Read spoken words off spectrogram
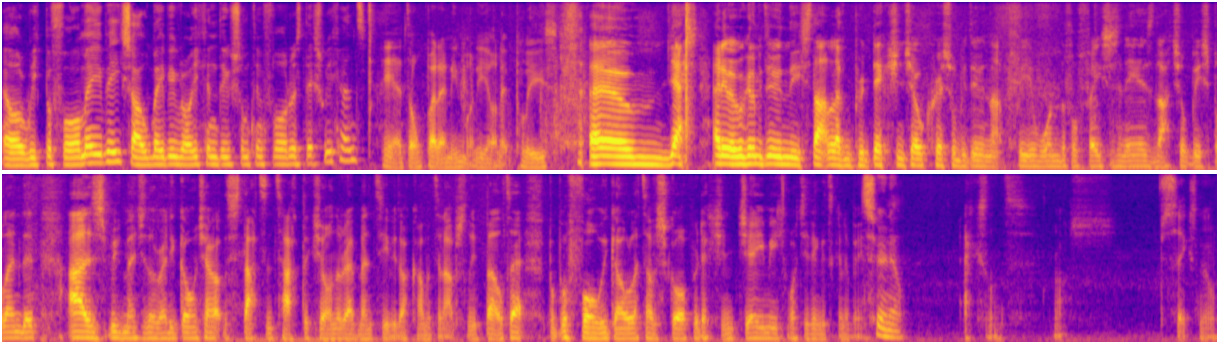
or week before maybe. So maybe Roy can do something for us this weekend. Yeah, don't bet any money on it, please. Um, yes. Anyway, we're going to be doing the start eleven prediction show. Chris will be doing that for your wonderful faces and ears. That shall be splendid. As we've mentioned already, go and check out the stats and tactics show on the RedmenTV.com. It's an absolute belter. But before we go, let's have a score prediction. Jamie, what do you think it's going to be? Two 0 Excellent. Ross. 6 0.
